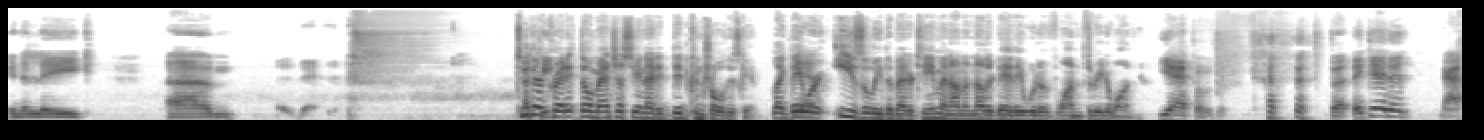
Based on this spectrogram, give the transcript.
in the league. Um, To their credit, though, Manchester United did control this game. Like they Yeah. were easily the better team, and on another day they would have won three to one. yeah, probably. but they didn't. But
